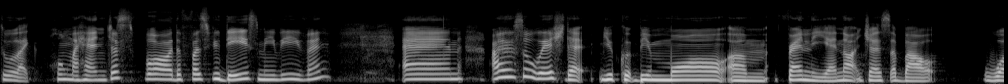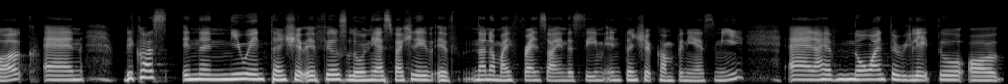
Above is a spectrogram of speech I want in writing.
to like hold my hand just for the first few days, maybe even. And I also wish that you could be more um, friendly and not just about work. And because in a new internship, it feels lonely, especially if, if none of my friends are in the same internship company as me. And I have no one to relate to or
